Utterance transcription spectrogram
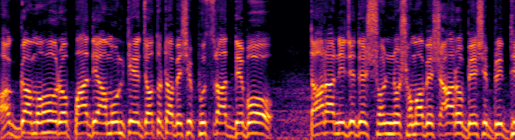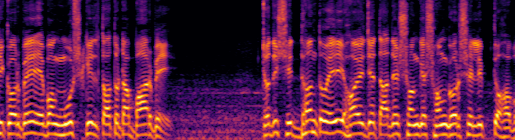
আজ্ঞামোহর ও পাদে আমুনকে যতটা বেশি ফুসরাত দেব, তারা নিজেদের সৈন্য সমাবেশ আরও বেশি বৃদ্ধি করবে এবং মুশকিল ততটা বাড়বে। যদি সিদ্ধান্ত এই হয় যে তাদের সঙ্গে সংঘর্ষে লিপ্ত হব,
